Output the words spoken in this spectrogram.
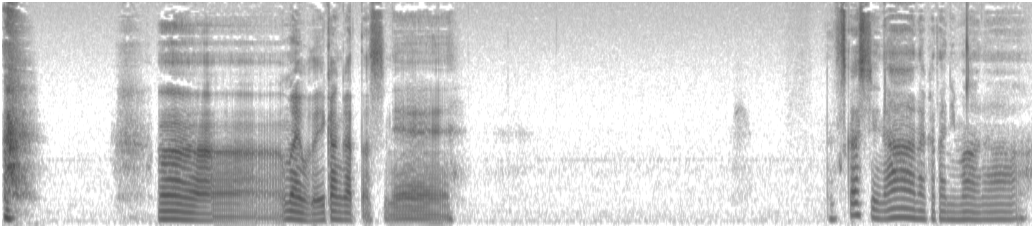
うーん、うまいこといかんかったっすね。懐かしいな中谷まあな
